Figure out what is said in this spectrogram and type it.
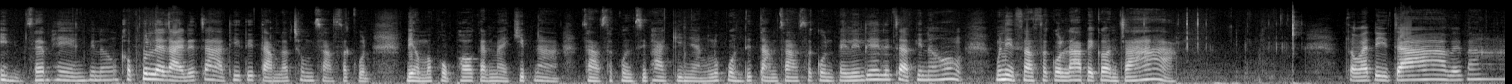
อิ่มแซ่บแหงพี่น้องขอบคุณหลายๆด้วยจ้าที่ติดตามรับชมสาวสกลเดี๋ยวมาพบพ่อกันใหม่คลิปหน้าสาวสกลสิพากินอย่างรบกวนติดตามสาวสกลไปเรื่อยๆเลยจ้ะพี่น้องมื้อนี้สาวสกลลาไปก่อนจ้า สวัสดีจ้า บ๊ายบาย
